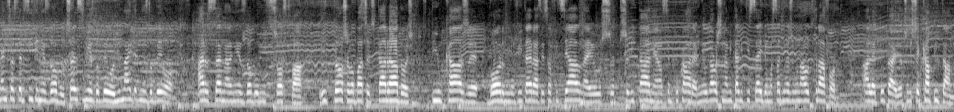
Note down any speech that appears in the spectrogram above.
Manchester City nie zdobył, Chelsea nie zdobyło, United nie zdobyło. Arsenal nie zdobył mistrzostwa. I proszę zobaczyć, ta radość piłkarzy Bournemouth i teraz jest oficjalne już przywitanie z tym pucharem. Nie udało się na Vitality Stadium, ostatni mecz był na Old Trafford. Ale tutaj oczywiście kapitan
